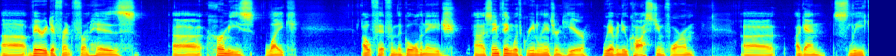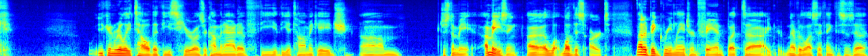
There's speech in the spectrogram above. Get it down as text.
Uh, very different from his uh, Hermes like outfit from the Golden Age. Uh, same thing with Green Lantern here. We have a new costume for him. Uh, again, sleek. You can really tell that these heroes are coming out of the the Atomic Age. Um, just ama- amazing. Uh, I lo- love this art. Not a big Green Lantern fan, but uh, I, nevertheless, I think this is a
